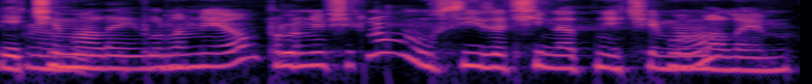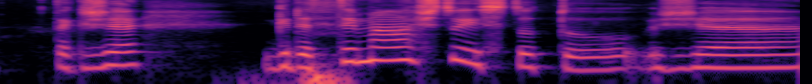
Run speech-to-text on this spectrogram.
něčím malým. Podle mě jo, podle mě všechno musí začínat něčím No. malým. Takže kde ty máš tu jistotu, že...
